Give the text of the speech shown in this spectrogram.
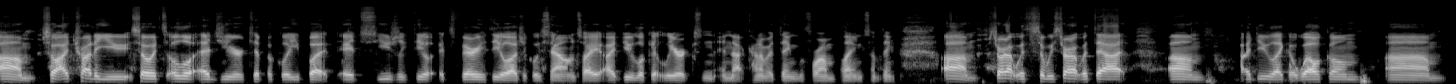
Um, so I try to use. So it's a little edgier typically, but it's usually theo- it's very theologically sound. So I, I do look at lyrics and, and that kind of a thing before I'm playing something. Um, start out with. So we start out with that. Um, I do like a welcome um,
